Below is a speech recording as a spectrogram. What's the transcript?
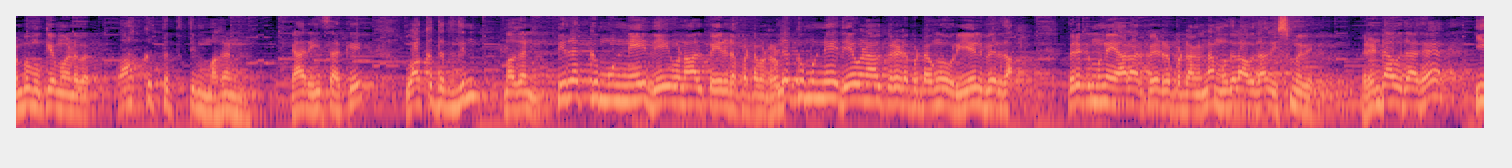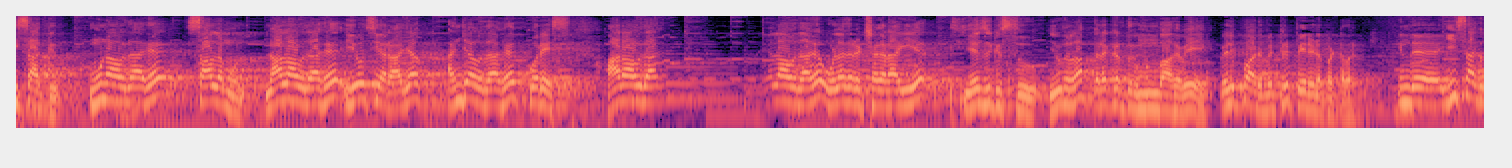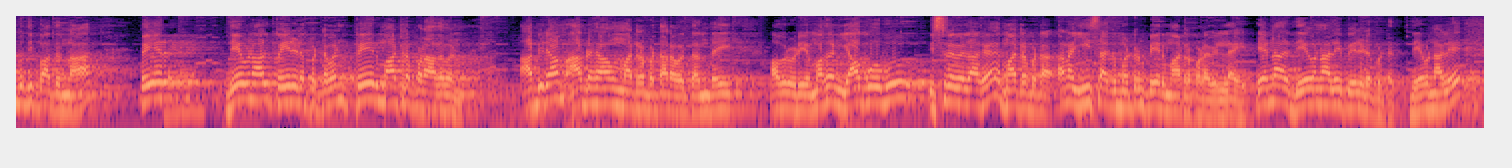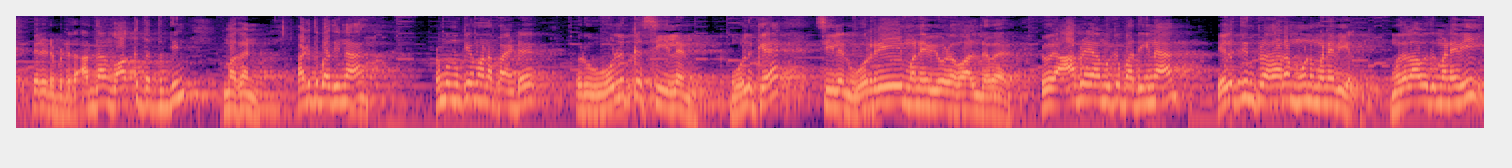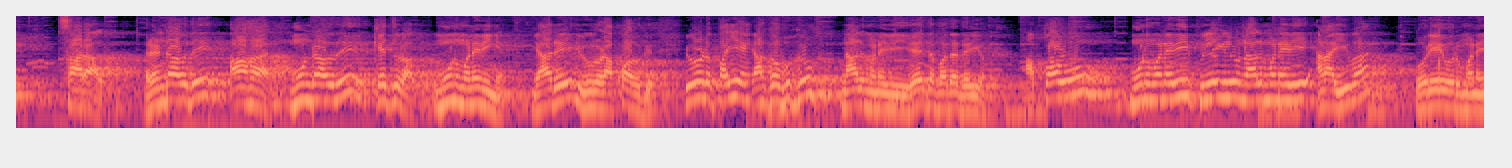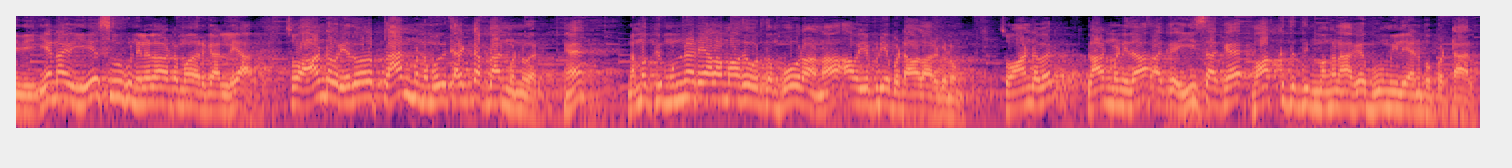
ரொம்ப முக்கியமானவர். வாக்கு தத்துவத்தின் மகன். யார் ஈசாக்கு? வாக்குத்தத்தத்தின் மகன். பிறக்கு முன்னே தேவனால் பெயரிடப்பட்டவன். பிறக்கு முன்னே தேவனால் பெயரிடப்பட்டவங்க ஒரு ஏழு பேர் தான் பிறக்கு முன்னே யார் யார் பெயரிடப்பட்டாங்கன்னா முதலாவதாக இஸ்மவேல் ரெண்டாவதாக ஈசாக்கு மூணாவதாக சாலமோன் நாலாவதாக யோசியா ராஜா அஞ்சாவதாக கொரேஸ் ஆறாவதாக ஏழாவதாக உலக ரட்சகராகிய இயேசு கிறிஸ்து. இவங்கெல்லாம் பிறக்கிறதுக்கு முன்பாகவே வெளிப்பாடு பெற்று பெயரிடப்பட்டவர்கள். இந்த ஈசாக்கு பத்தி பார்த்தோம்னா பெயர் தேவனால் பெயரிடப்பட்டவன் பெயர் மாற்றப்படாதவன். ஆபிராம் ஆபிரகாம் மாற்றப்பட்டார் அவர் தந்தை. அவருடைய மகன் யாகோபு இஸ்ரவேலாக மாற்றப்பட்டார். ஆனால் ஈசாக்கு மட்டும் பெயர் மாற்றப்படவில்லை. ஏன்னா அது தேவனாலே பெயரிடப்பட்டது. தேவனாலே பெயரிடப்பட்டது. அதுதான் வாக்கு தத்துவத்தின் மகன். அடுத்து பார்த்தீங்கன்னா ரொம்ப முக்கியமான பாயிண்ட்டு ஒரு ஒழுக்க சீலன். ஒழுக்க சீலன். ஒரே மனைவியோட வாழ்ந்தவர். இவர் ஆபிரகாமுக்கு பார்த்தீங்கன்னா எழுத்தின் பிரகாரம் மூணு மனைவிகள். முதலாவது மனைவி சாரால் ரெண்டாவது ஆஹார் மூன்றாவது கேத்துரால் மூணு மனைவிங்க. யாரு? இவங்களோட அப்பாவுக்கு. இவனோட பையன் யாக்கோபுக்கும் நாலு மனைவி. வேதத்தை பார்த்தா தெரியும். அப்பாவும் மூணு மனைவி பிள்ளைகளும் நாலு மனைவி. ஆனால் இவ ஒரே ஒரு மனைவி. ஏன்னா இயேசுவுக்கு நிழலாட்டமாக இருக்கா இல்லையா? ஸோ ஆண்டவர் ஏதோ பிளான் பண்ணும்போது கரெக்டாக பிளான் பண்ணுவார். நமக்கு முன்னடையாளமாக ஒருத்தன் போகிறான்னா அவன் எப்படியாப்பட்ட ஆளாக இருக்கணும்? ஸோ ஆண்டவர் பிளான் பண்ணி தான் ஈசாக்க வாக்குத்தத்தின் மகனாக பூமியிலே அனுப்பப்பட்டார்.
